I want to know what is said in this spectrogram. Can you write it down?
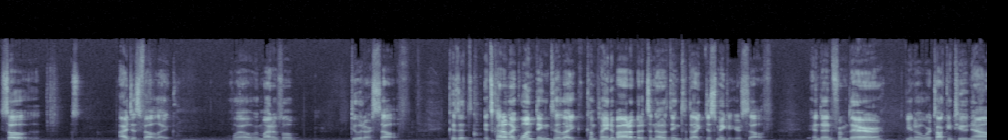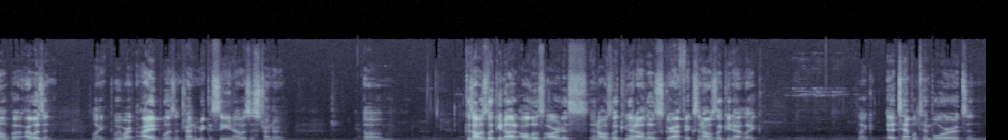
So I just felt like, well, we might as well do it ourselves. Cause it's it's kind of like one thing to like complain about it, but it's another thing to like just make it yourself. And then from there, you know, we're talking to you now, but I wasn't like we weren't. I wasn't trying to make a scene. I was just trying to um, because I was looking at all those artists and I was looking at all those graphics and I was looking at like like Ed Templeton boards and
